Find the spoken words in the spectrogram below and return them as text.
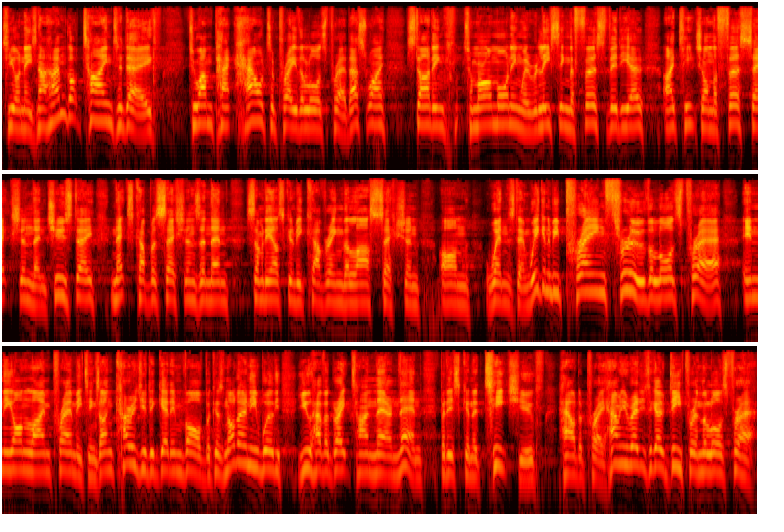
to your needs. Now, I haven't got time today to unpack how to pray the Lord's Prayer. That's why, starting tomorrow morning, we're releasing the first video. I teach on the first section, then Tuesday, next couple of sessions, and then somebody else going to be covering the last section on Wednesday. And we're going to be praying through the Lord's Prayer in the online prayer meetings. I encourage you to get involved because not only will you have a great time there and then, but it's going to teach you how to pray. How many ready to go deeper in the Lord's Prayer?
